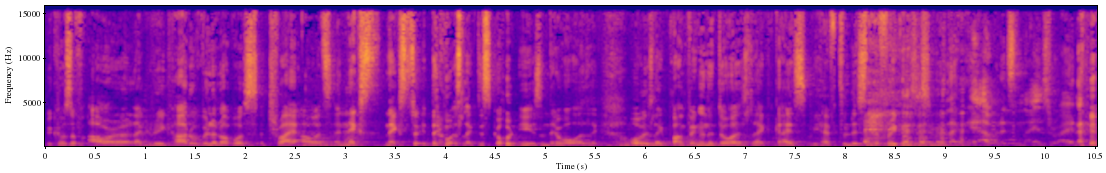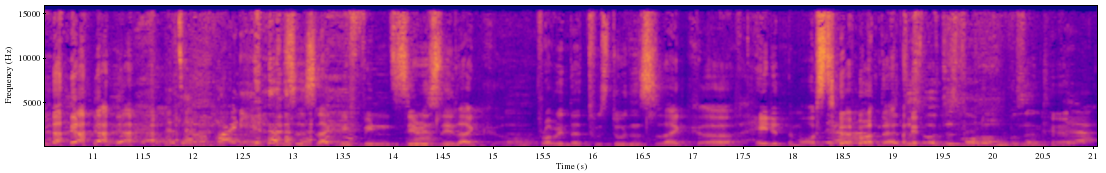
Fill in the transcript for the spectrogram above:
because of our like Ricardo Villalobos tryouts, and next next to it there was like this Golden Ears, and they were always like always like bumping on the doors, like guys, we have to listen to frequencies. And we are like, yeah, but it's nice, right? Let's have a party. this is like we've been seriously like probably the two students like uh, hated the most yeah. about that. At this, at this moment, 100%. Yeah. yeah.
